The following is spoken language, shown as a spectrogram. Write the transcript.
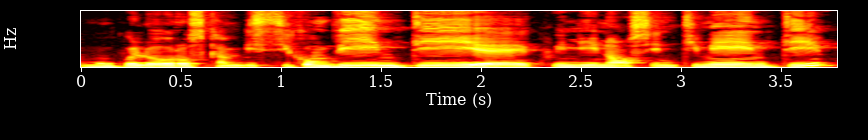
comunque loro scambisti convinti e quindi no sentimenti.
